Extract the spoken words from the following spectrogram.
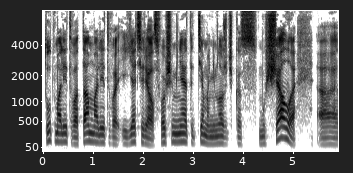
тут молитва, там молитва, и я терялся. В общем, меня эта тема немножечко смущала. А,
